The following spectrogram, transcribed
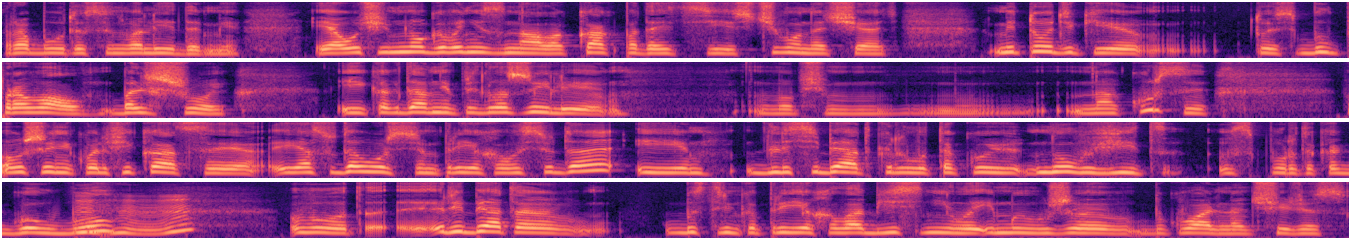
работы с инвалидами. Я очень многого не знала, как подойти, с чего начать. Методики, то есть был провал большой. И когда мне предложили, в общем, на курсы, повышения квалификации. Я с удовольствием приехала сюда и для себя открыла такой новый вид спорта, как голбол. Угу. Вот. Ребята быстренько приехала, объяснила, и мы уже буквально через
